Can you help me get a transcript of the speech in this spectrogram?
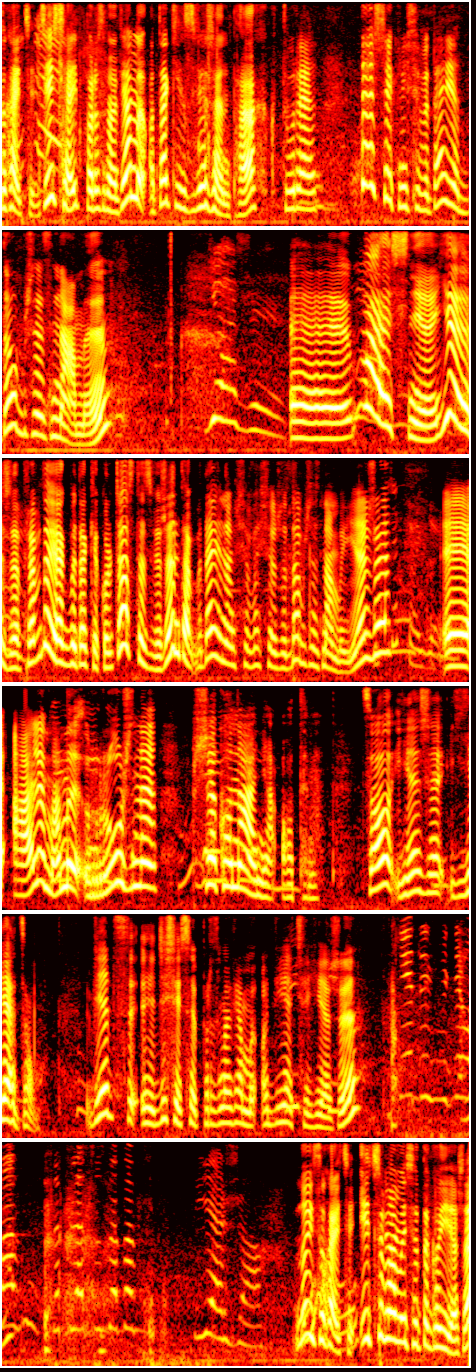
słuchajcie, dzisiaj porozmawiamy o takich zwierzętach, które też, jak mi się wydaje, dobrze znamy. Jerzy. E, właśnie, jeże, prawda? Jakby takie kolczaste zwierzęta. Wydaje nam się właśnie, że dobrze znamy jeże, e, ale mamy różne przekonania o tym, co jeże jedzą. Więc e, dzisiaj sobie porozmawiamy o diecie jeży. Kiedyś widziałam na placu zabaw jeża. No i słuchajcie, i trzymamy się tego jeża.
